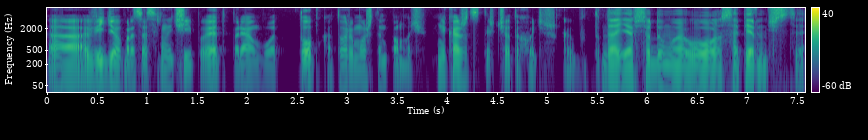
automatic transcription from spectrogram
э, видеопроцессорный чип — это прям вот топ, который может им помочь. Мне кажется, ты что-то хочешь как будто. Да, я все думаю о соперничестве.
